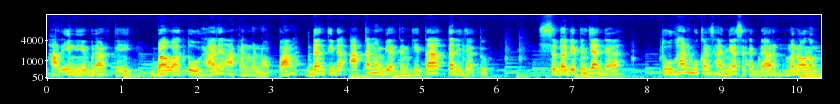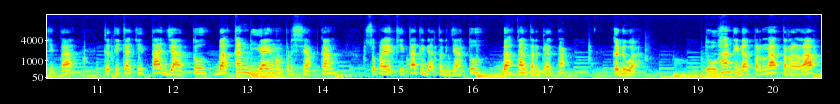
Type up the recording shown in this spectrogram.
Hal ini berarti bahwa Tuhan yang akan menopang dan tidak akan membiarkan kita terjatuh. Sebagai penjaga, Tuhan bukan hanya sekedar menolong kita ketika kita jatuh, bahkan Dia yang mempersiapkan supaya kita tidak terjatuh, bahkan tergeletak. Kedua, Tuhan tidak pernah terlelap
